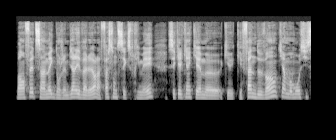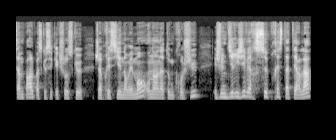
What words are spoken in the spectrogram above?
bah en fait, c'est un mec dont j'aime bien les valeurs, la façon de s'exprimer. C'est quelqu'un qui aime, euh, qui, est, fan de vin. Tiens, moi, aussi, ça me parle parce que c'est quelque chose que j'apprécie énormément. On a un atome crochu et je vais me diriger vers ce prestataire-là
